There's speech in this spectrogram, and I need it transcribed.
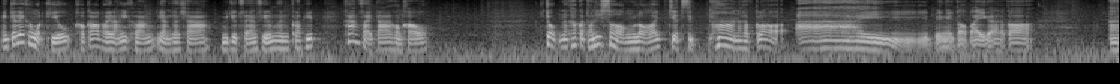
แองเจเล่ขมวดคิ้ว เขาก้าวถอยหลังอีกครั้งอย่างช้าๆ มีจุดแสงสีน้ำเงินกระพริบข้างสายตาของเขา จบนะครับกับตอนที่ 275 นะครับ ก็อายเป็นไงต่อไปก็ก็อ่า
